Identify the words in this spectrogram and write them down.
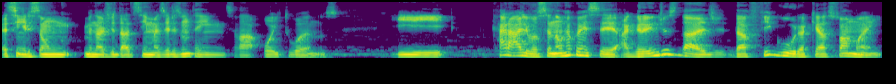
Assim, eles são menores de idade, sim, mas eles não têm, sei lá, oito anos. E. Caralho, você não reconhecer a grandiosidade da figura que é a sua mãe.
